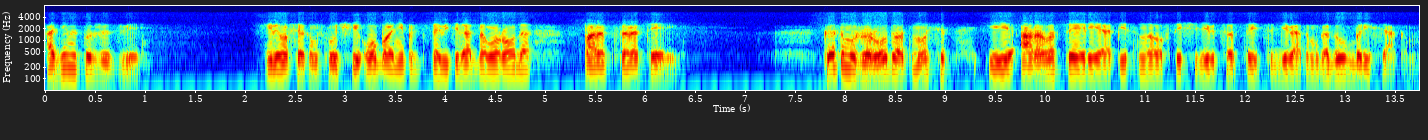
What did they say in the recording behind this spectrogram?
один и тот же зверь. Или во всяком случае оба они представители одного рода парацератерий. К этому же роду относят и аралатерия, описанного в 1939 году Борисяком.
